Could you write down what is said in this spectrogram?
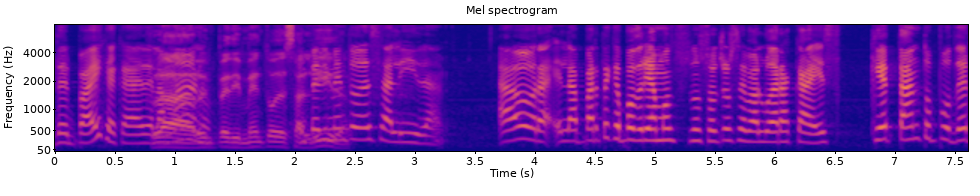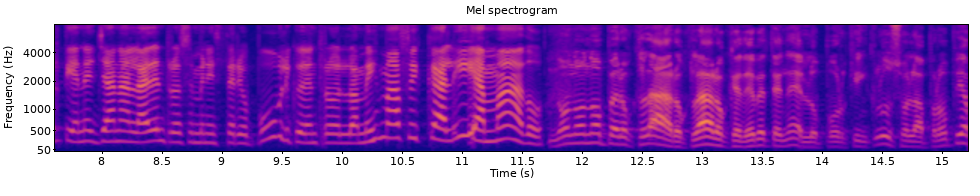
del país, que cae de la mano. impedimento de salida. Impedimento de salida. Ahora, la parte que podríamos nosotros evaluar acá es qué tanto poder tiene Jan Alay dentro de ese Ministerio Público y dentro de la misma Fiscalía, Amado. No, no, no, pero claro, claro que debe tenerlo, porque incluso la propia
